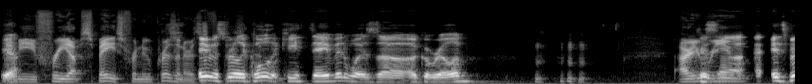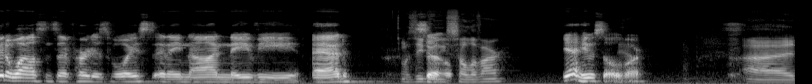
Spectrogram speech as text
Yeah. Maybe you free up space for new prisoners. It was really cool that Keith David was uh, a gorilla. Are you? You uh, it's been a while since I've heard his voice in a non-Navy ad. Was he so- doing Solovar? Yeah, he was Solovar. Uh,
